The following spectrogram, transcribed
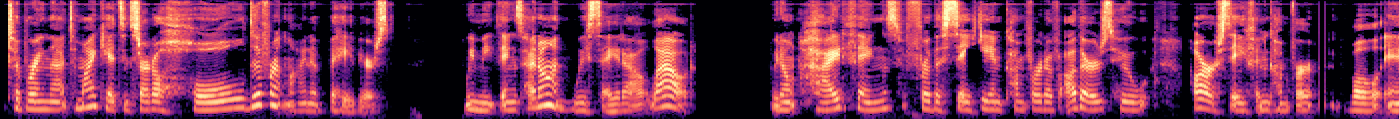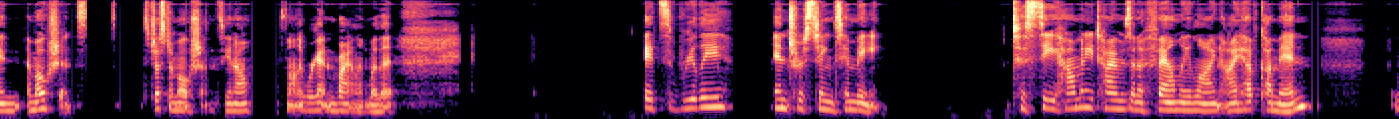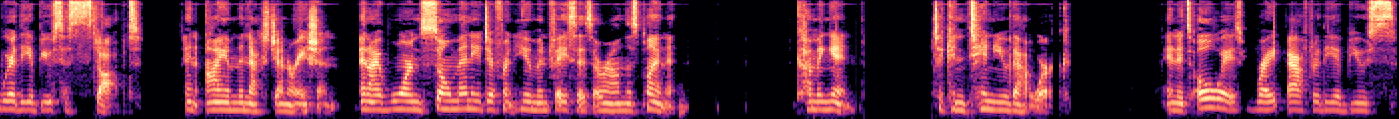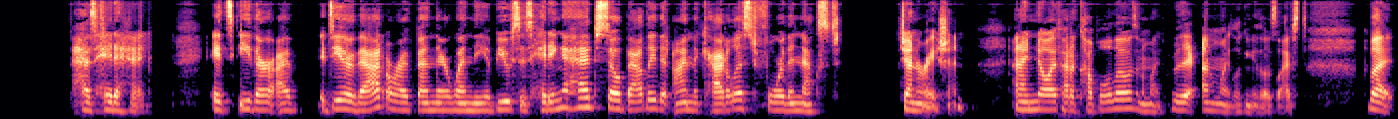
to bring that to my kids and start a whole different line of behaviors. We meet things head on, we say it out loud. We don't hide things for the safety and comfort of others who are safe and comfortable in emotions. It's just emotions, you know? It's not like we're getting violent with it. It's really interesting to me to see how many times in a family line I have come in where the abuse has stopped and I am the next generation. And I've worn so many different human faces around this planet coming in to continue that work. And it's always right after the abuse has hit ahead. It's either I've it's either that or I've been there when the abuse is hitting ahead so badly that I'm the catalyst for the next generation. And I know I've had a couple of those and I'm like, Bleh, I don't like looking at those lives. But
